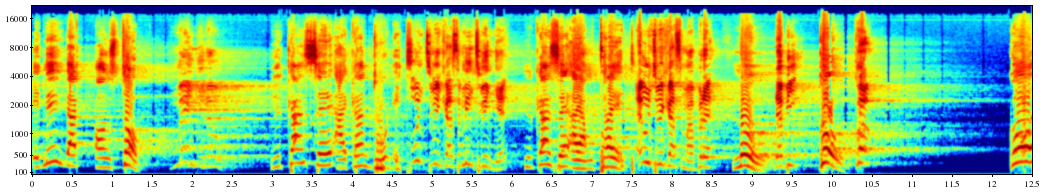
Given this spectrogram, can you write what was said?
It means that on stop, you can't say I can't do it. wontumi nka sɛ mentumi nyɛ You can't say I am tired. Eh, ɛ wontumi nka sɛ mabrɛ No. Go. kɔ Go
